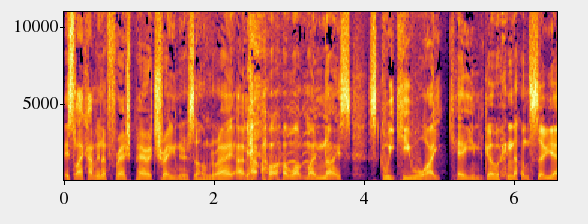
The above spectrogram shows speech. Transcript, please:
It's like having a fresh pair of trainers on, right? I, Yeah. I, I want my nice squeaky white cane going on. So yeah,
